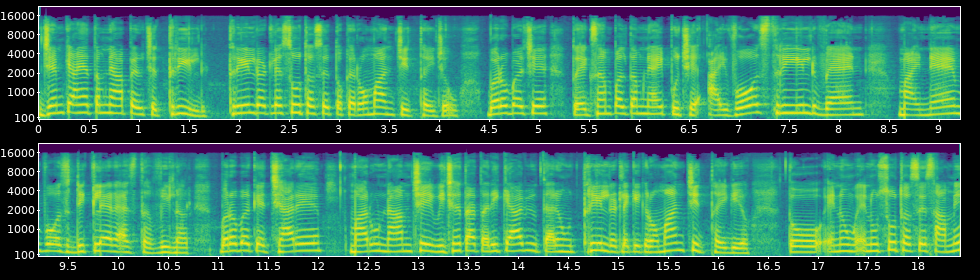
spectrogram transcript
જેમ કે અહીંયા તમને આપેલું છે થ્રિલ્ડ થ્રિલ્ડ એટલે શું થશે? તો કે રોમાંચિત થઈ જવું. બરોબર છે? તો એક્ઝામ્પલ તમને આપ્યું છે I was thrilled when my name was declare as the winner બરોબર કે જ્યારે મારું નામ છે વિજેતા તરીકે આવ્યું, ત્યારે હું થ્રિલ્ડ એટલે કે રોમાંચિત થઈ ગયો. તો એનું એનું શું થશે સામે?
